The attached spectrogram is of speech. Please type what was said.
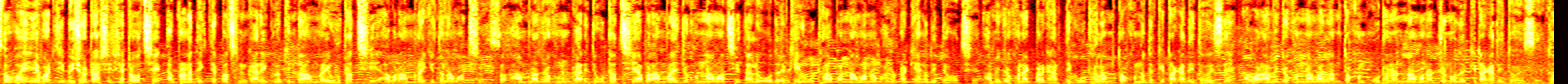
সো ভাই, এবার যে বিষয়টা আসে, সেটা হচ্ছে আপনারা দেখতে পাচ্ছেন গাড়িগুলো কিন্তু আমরাই উঠাচ্ছি, আবার আমরাই কিন্তু নামাচ্ছি। সো আমরা যখন গাড়িতে উঠাচ্ছি, আবার আমরাই যখন নামাচ্ছি, তাহলে ওদেরকে উঠা বা নামানোর ভাড়াটা কেন দিতে হচ্ছে? আমি যখন একবার ঘাট থেকে উঠালাম, তখন ওদেরকে টাকা দিতে হয়েছে। আবার আমি যখন নামালাম, তখন উঠানোর নামানোর জন্য ওদেরকে টাকা দিতে হয়েছে। তো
